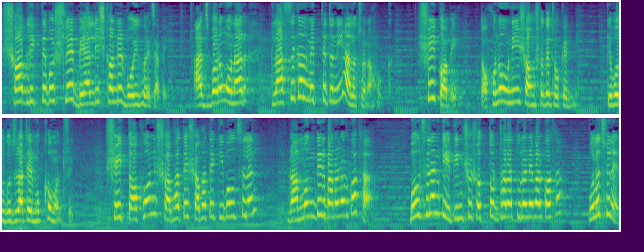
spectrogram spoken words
সব লিখতে বসলে বেয়াল্লিশ খণ্ডের বই হয়ে যাবে। আজ বরং ওনার ক্লাসিক্যাল মিথ্যেটা নিয়ে আলোচনা হোক। সেই কবে? তখনও উনি সংসদে ঢোকেননি, কেবল গুজরাটের মুখ্যমন্ত্রী। সেই তখন সভাতে সভাতে কি বলছিলেন? রাম মন্দির বানানোর কথা? বলছিলেন কি তিনশো সত্তর ধারা তুলে নেবার কথা? বলেছিলেন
